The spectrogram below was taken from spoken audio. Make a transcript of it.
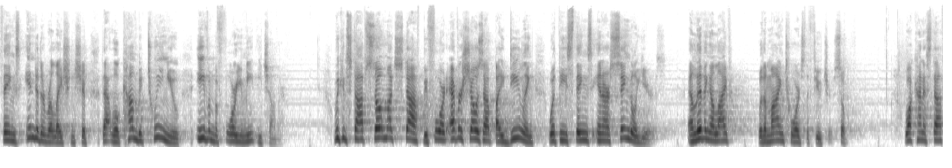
things into the relationship that will come between you even before you meet each other. We can stop so much stuff before it ever shows up by dealing with these things in our single years and living a life with a mind towards the future. So, what kind of stuff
